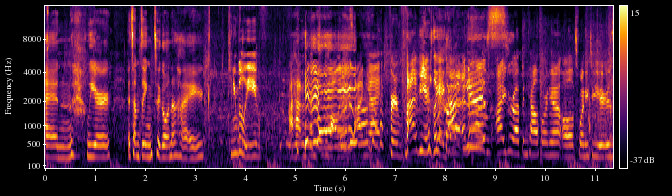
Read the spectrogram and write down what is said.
and we are attempting to go on a hike. Can you believe I haven't been to the Hollywood sign yet for five years? Look at God. I grew up in California all 22 years,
